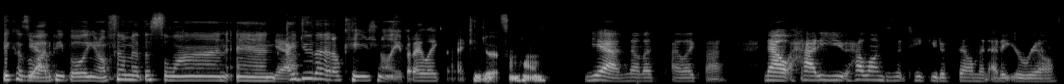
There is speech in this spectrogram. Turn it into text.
because a Yeah. lot of people, you know, film at the salon and I do that occasionally, but I like that I can do it from home. Yeah, no, that's I like that. Now, how do you how long does it take you to film and edit your reels?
